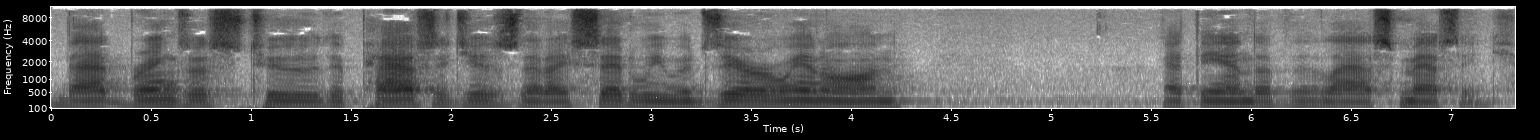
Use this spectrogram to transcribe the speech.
That brings us to the passages that I said we would zero in on at the end of the last message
